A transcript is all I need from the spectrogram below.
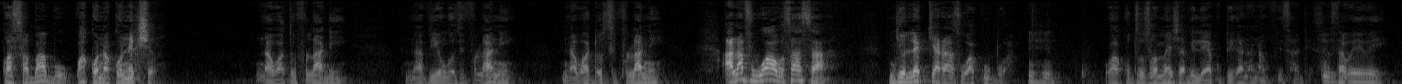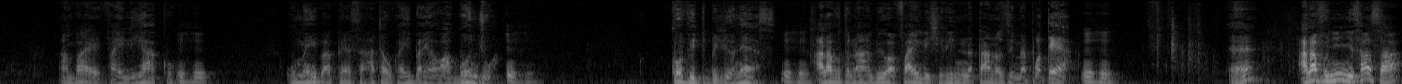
kwa sababu wako na connection na watu fulani na viongozi fulani na wadosi fulani alafu wao sasa ndio lecturers wakubwa mm -hmm. wa kutusomesha vile ya kupigana na ufisadi sasa mm -hmm. wewe ambaye faili yako mm -hmm. umeiba pesa hata ukaiba ya wagonjwa mm -hmm. covid billionaires mm -hmm. alafu tunaambiwa faili ishirini na tano zimepotea eh? alafu nyinyi sasa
